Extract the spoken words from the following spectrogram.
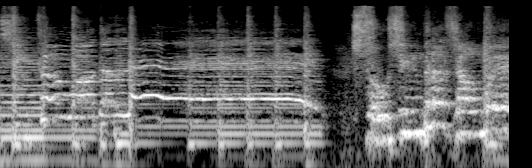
心疼我的泪手心的蔷薇。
